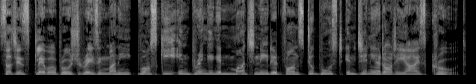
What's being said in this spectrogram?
Sachin's clever approach to raising money was key in bringing in much needed funds to boost Engineer.ai's growth.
